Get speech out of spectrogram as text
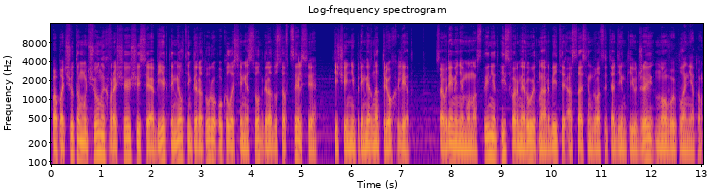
По подсчетам ученых, вращающийся объект имел температуру около 700 градусов Цельсия в течение примерно трех лет. Со временем он остынет и сформирует на орбите Assassin-21 QJ новую планету.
